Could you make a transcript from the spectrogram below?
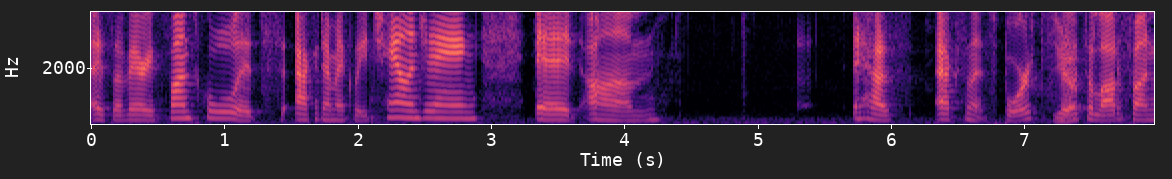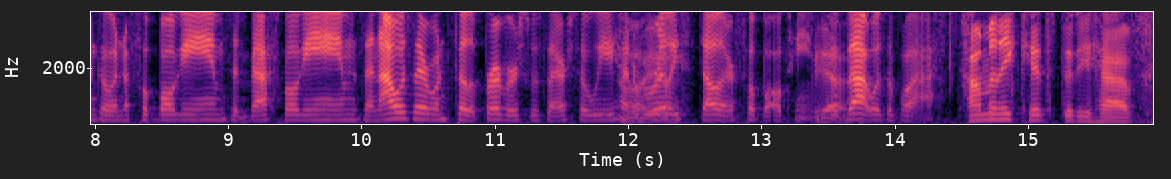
it's a very fun school. It's academically challenging. It um it has excellent sports. So Yeah. it's a lot of fun going to football games and basketball games. And I was there when Philip Rivers was there, so we had Oh, a yeah. really stellar football team. Yeah. So that was a blast. How many kids did he have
